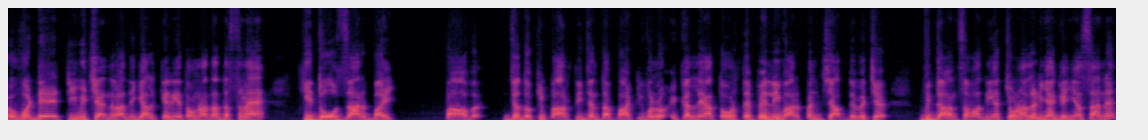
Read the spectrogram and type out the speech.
ਵੱਡੇ ਟੀਵੀ ਚੈਨਲਾਂ ਦੀ ਗੱਲ ਕਰੀਏ ਤਾਂ ਉਹਨਾਂ ਦਾ ਦੱਸਣਾ ਹੈ ਕਿ 2022 ਭਾਵ ਜਦੋਂ ਕਿ ਭਾਰਤੀ ਜਨਤਾ ਪਾਰਟੀ ਵੱਲੋਂ ਇਕੱਲਿਆਂ ਤੌਰ ਤੇ ਪਹਿਲੀ ਵਾਰ ਪੰਜਾਬ ਦੇ ਵਿੱਚ ਵਿਧਾਨ ਸਭਾ ਦੀਆਂ ਚੋਣਾਂ ਲੜੀਆਂ ਗਈਆਂ ਸਨ,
